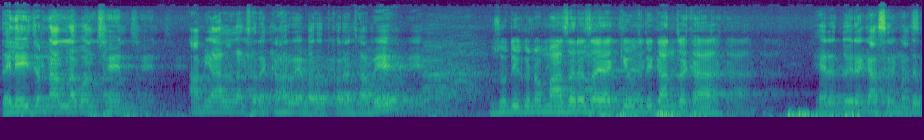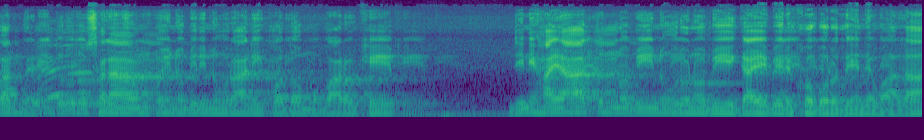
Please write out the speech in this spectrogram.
তাইলে এই জন্য আল্লাহ বলছেন আমি আল্লাহ ছাড়া কারও ইবাদত করা যাবে? যদি কোনো মাজারে যায়, কেউ যদি গাঞ্জা খা হেরে দইরা গাছের মধ্যে বাঁধবে। সালাম ওই নবীর নূরানি কদম মুবারকে, যিনি হায়াত নবী, নূর নবী, গায়েবের খবর দেনেওয়ালা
